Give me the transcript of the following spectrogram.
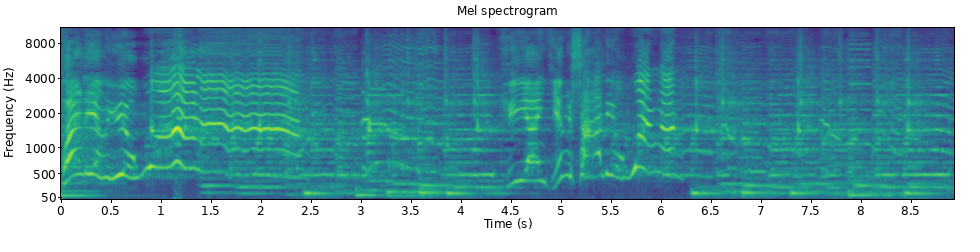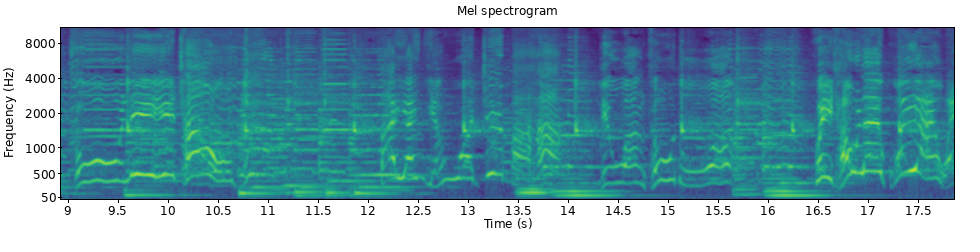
传令于我啦，去燕京杀刘王啊，处理朝歌，打燕京我只把刘王头剁，回朝来郭彦威，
